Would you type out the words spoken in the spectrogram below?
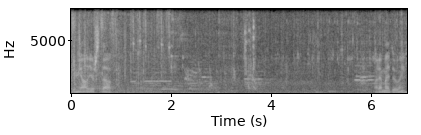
Give me all your stuff. What am I doing?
